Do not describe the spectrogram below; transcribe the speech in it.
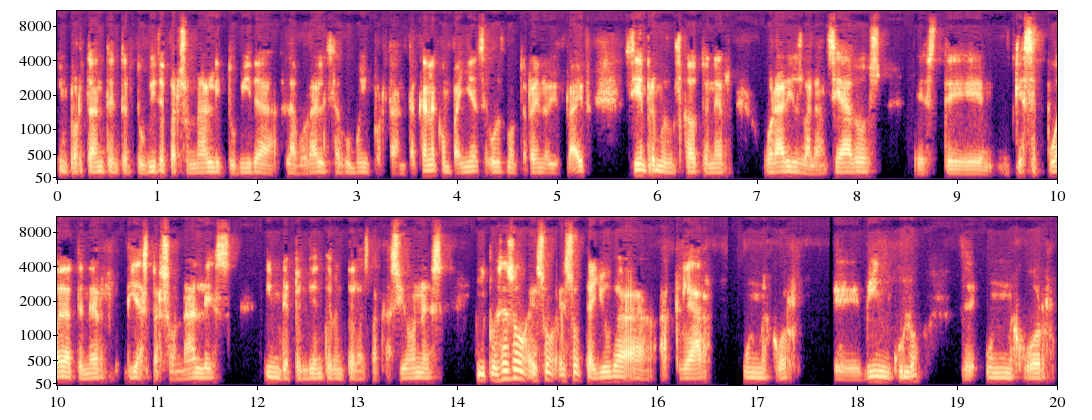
importante entre tu vida personal y tu vida laboral es algo muy importante. Acá en la compañía de Seguros Monterrey New Life siempre hemos buscado tener horarios balanceados, este, que se pueda tener días personales independientemente de las vacaciones. Y pues eso, eso, eso te ayuda a, crear un mejor eh, vínculo, un mejor,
